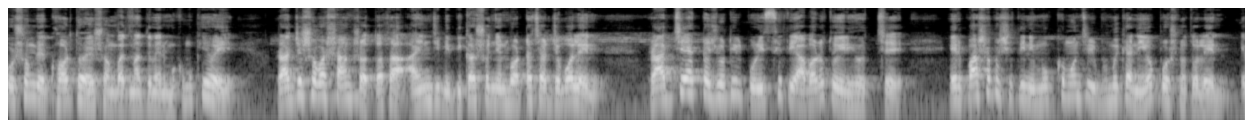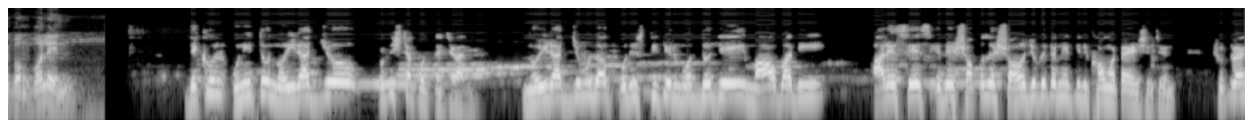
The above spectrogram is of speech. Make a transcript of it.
প্রসঙ্গে খর্ত হয়ে সংবাদ মাধ্যমের মুখোমুখি হয়ে রাজ্যসভার সাংসদ তথা আইনজীবী বিকাশ রঞ্জন ভট্টাচার্য বলেন, রাজ্যে একটা জটিল পরিস্থিতি আবারও তৈরি হচ্ছে। এর পাশাপাশি তিনি মুখ্যমন্ত্রীর ভূমিকা নিয়েও প্রশ্ন তোলেন এবং বলেন, দেখুন, উনি তো নৈরাজ্য প্রতিষ্ঠা করতে চান। নৈরাজ্যমূলক পরিস্থিতির মধ্য দিয়েই মাওবাদী, আরএসএস এদের সকলের সহযোগিতা নিয়ে তিনি ক্ষমতায় এসেছেন। সুতরাং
